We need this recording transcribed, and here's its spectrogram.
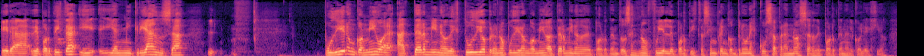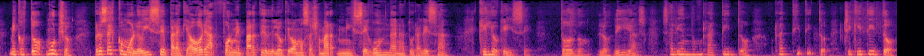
era deportista y, y en mi crianza pudieron conmigo a, término de estudio, pero no pudieron conmigo a término de deporte. Entonces no fui el deportista, siempre encontré una excusa para no hacer deporte en el colegio. Me costó mucho, pero ¿sabes cómo lo hice para que ahora forme parte de lo que vamos a llamar mi segunda naturaleza? ¿Qué es lo que hice? Todos los días, saliendo un ratito, un ratitito, chiquitito,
